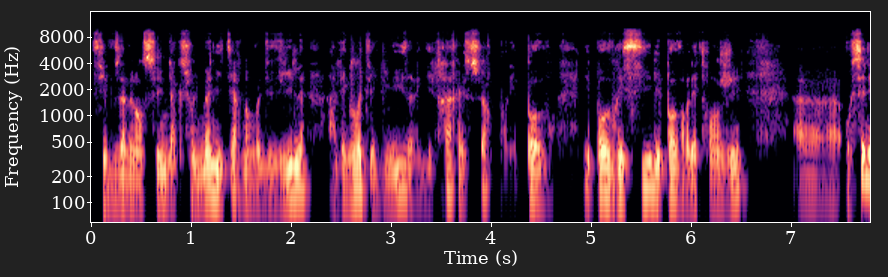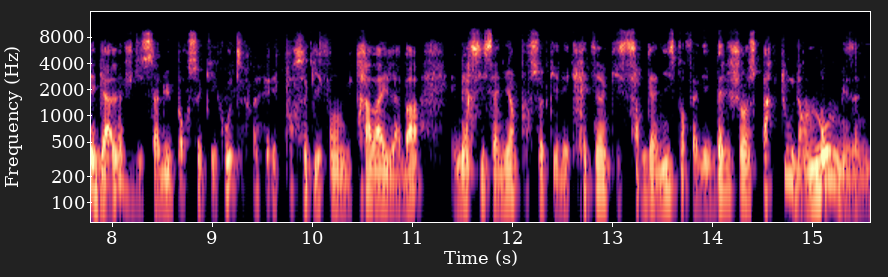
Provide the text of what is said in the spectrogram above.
si vous avez lancé une action humanitaire dans votre ville, avec votre église, avec des frères et sœurs pour les pauvres. Les pauvres ici, les pauvres à l'étranger, heu, au Sénégal. Je dis salut pour ceux qui écoutent et pour ceux qui font du travail là-bas et merci Seigneur pour ceux qui les chrétiens qui s'organisent pour faire des belles choses partout dans le monde, mes amis.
